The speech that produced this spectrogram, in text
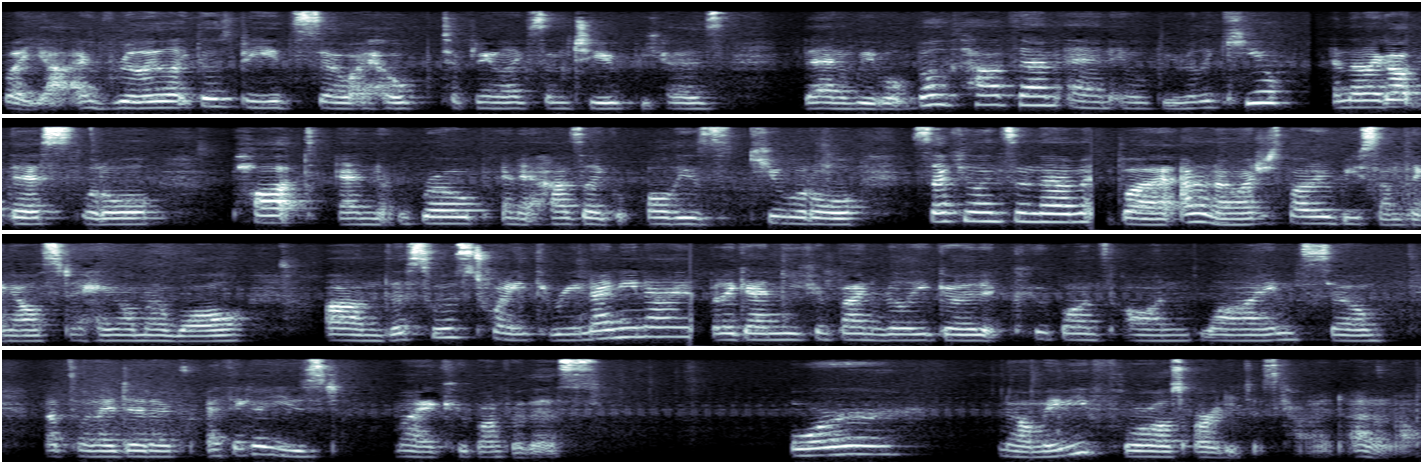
But yeah I really like those beads so I hope Tiffany likes them too because then we will both have them and it will be really cute. And then I got this little pot and rope and it has like all these cute little succulents in them but I don't know I just thought it would be something else to hang on my wall. Um, this was $23.99 but again you can find really good coupons online so that's what I did. I, I think I used my coupon for this. Or no maybe floral's already discounted I don't know.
